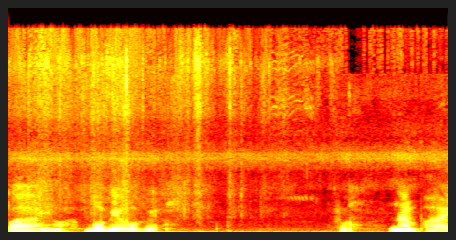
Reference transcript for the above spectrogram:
ปลาอยู่บ่เบียบ่เบียโอ้น้ำพาย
